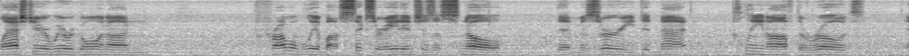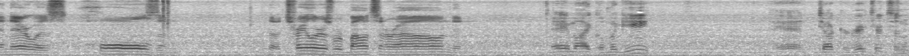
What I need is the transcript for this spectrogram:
Last year we were going on probably about six or eight inches of snow that Missouri did not clean off the roads, and there was holes and the trailers were bouncing around and Hey, Michael McGee and Tucker Richardson.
